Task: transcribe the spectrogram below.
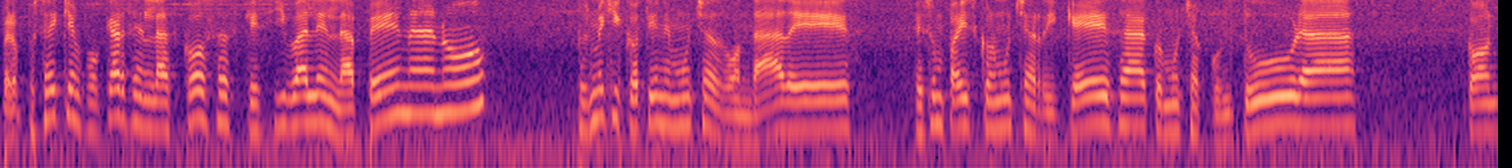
Pero pues hay que enfocarse en las cosas que sí valen la pena, ¿no? Pues México tiene muchas bondades, es un país con mucha riqueza, con mucha cultura, con,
